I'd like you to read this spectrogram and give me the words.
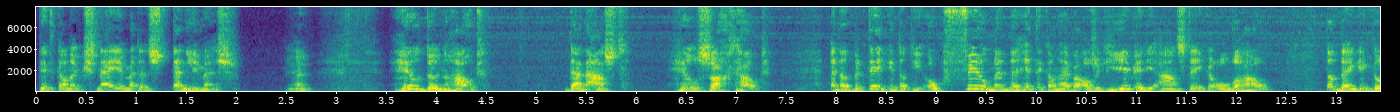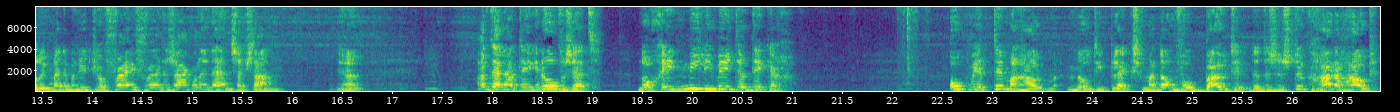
Dit kan ik snijden met een Stanley mes. Ja? Heel dun hout. Daarnaast heel zacht hout. En dat betekent dat hij ook veel minder hitte kan hebben. Als ik hier weer die aansteker onderhoud, dan denk ik dat ik met een minuutje of vijf eh, de zaak wel in de hens heb staan. Ja? Als ik daar nou tegenover zet, nog geen millimeter dikker. Ook weer timmerhout, multiplex, maar dan voor buiten. Dat is een stuk harder hout.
